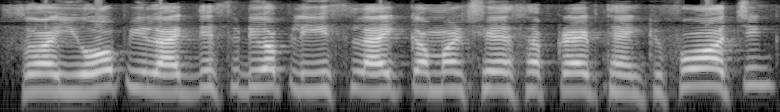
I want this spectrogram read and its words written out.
So, I hope you like this video please like comment share subscribe thank you for watching.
